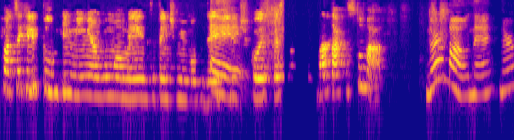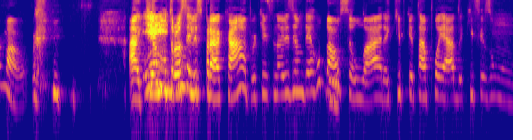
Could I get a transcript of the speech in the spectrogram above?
pode ser que ele pule em mim em algum momento, tente me morder, é... esse tipo de coisa, o pessoal já tá acostumado. Normal, né? Normal. Aqui e... eu não trouxe eles pra cá, porque senão eles iam derrubar o celular aqui, porque tá apoiado aqui, fiz um,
